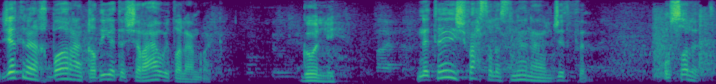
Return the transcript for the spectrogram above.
جتنا أخبار عن قضية الشرعاوي طال عمرك. قول لي. نتائج فحص الأسنان على الجثة. وصلت.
